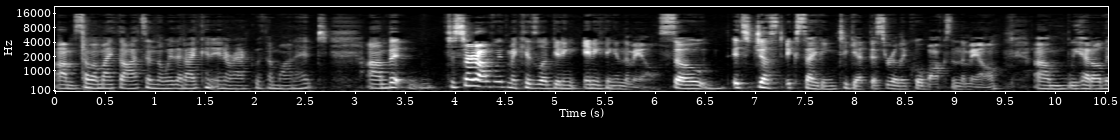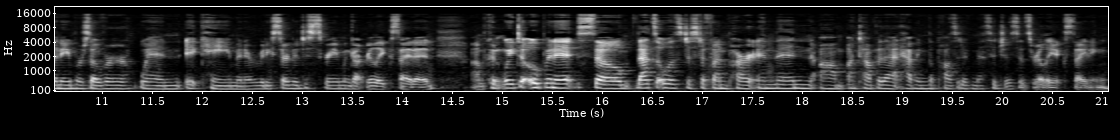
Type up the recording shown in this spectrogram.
um, some of my thoughts and the way that I can interact with them on it. Um, but to start off with, my kids love getting anything in the mail. So it's just exciting to get this really cool box in the mail. Um, we had all the neighbors over when it came and everybody started to scream and got really excited. Um, couldn't wait to open it. So that's always just a fun part. And then um, on top of that, having the positive messages is really exciting.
